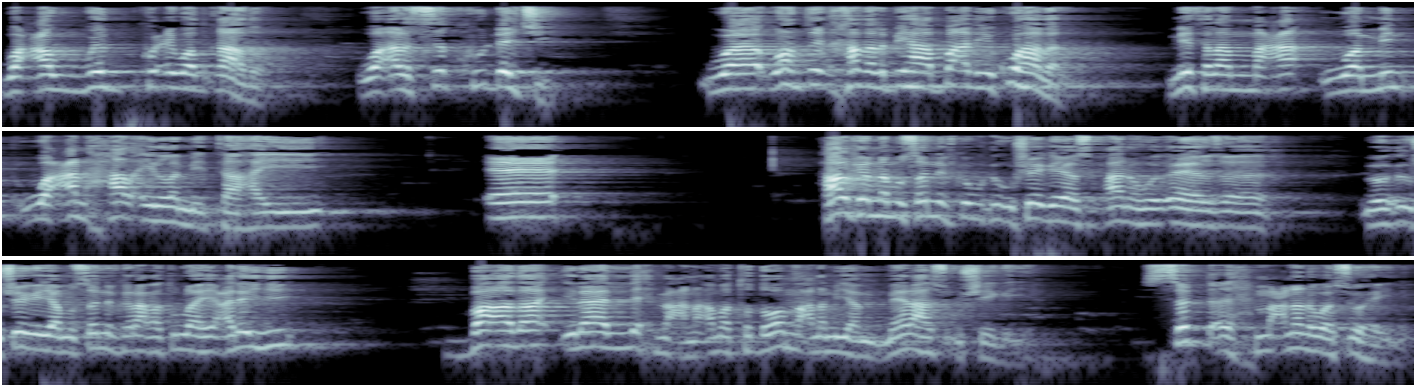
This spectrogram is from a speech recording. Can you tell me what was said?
wa cawid ku ciwad qaado. Wa alsiq ku dheji wa wantiq hadal bihaa ba'dii ku hadal mila maca wa min wa can xaal ay la mid tahay. Halkanna musanifka wuxuu sheegayaa subxaanahu wuxuu sheegayaa musanifka raxmatullaahi calayhi ba'da ilaa lix macno ama toddoba macno miya meelahaas uu sheegaya. Saddex macnona waa soo haynay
